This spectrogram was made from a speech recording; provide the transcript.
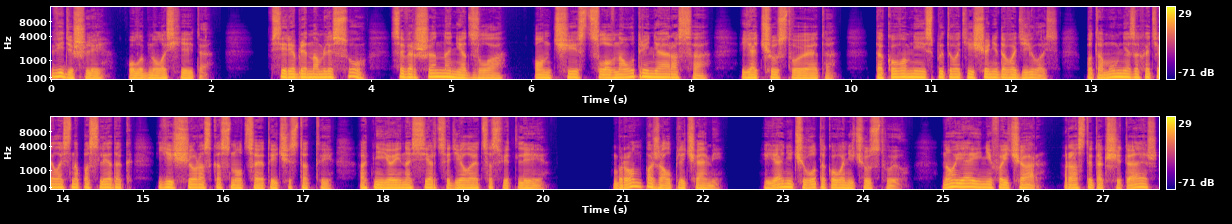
«Видишь ли», — улыбнулась Хейта, — «в серебряном лесу совершенно нет зла. Он чист, словно утренняя роса. Я чувствую это. Такого мне испытывать еще не доводилось, потому мне захотелось напоследок еще раз коснуться этой чистоты, от нее и на сердце делается светлее. Брон пожал плечами. «Я ничего такого не чувствую. Но я и не фейчар. Раз ты так считаешь,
